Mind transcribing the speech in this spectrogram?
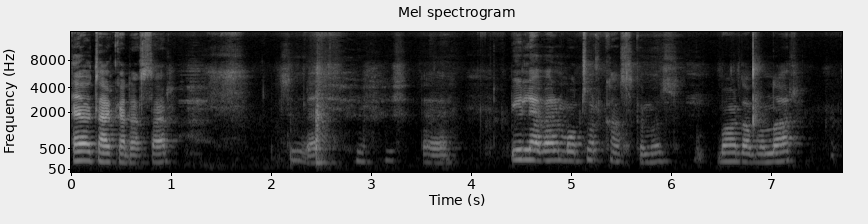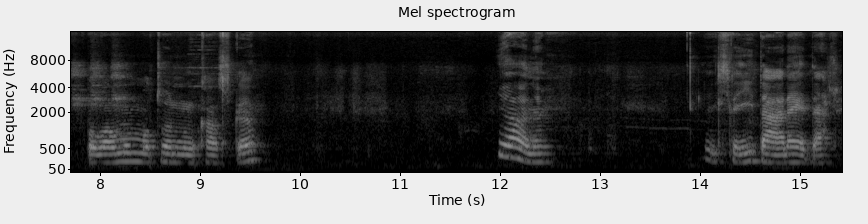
Evet arkadaşlar. Şimdi e, 1 level motor kaskımız. Bu arada bunlar babamın motorunun kaskı. Yani işte idare eder.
